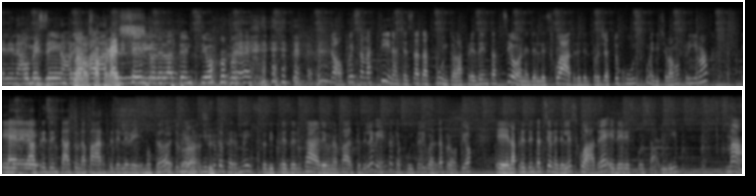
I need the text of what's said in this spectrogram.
Elena come presentata sempre La nostra a- al centro dell'attenzione Eh. no questa mattina c'è stata appunto la presentazione delle squadre del progetto CUS come dicevamo prima e Elena ha presentato una parte dell'evento. Appunto mi, Eccola, mi sì. è stato permesso di presentare una parte dell'evento che appunto riguarda proprio eh, la presentazione delle squadre e dei responsabili. Ma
